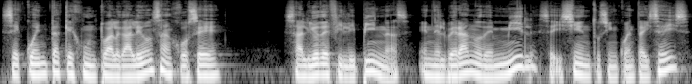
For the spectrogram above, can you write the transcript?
se cuenta que junto al galeón San José salió de Filipinas en el verano de 1656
